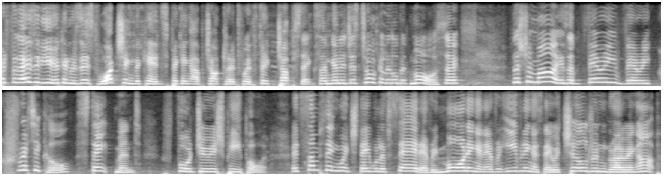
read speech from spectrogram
But for those of you who can resist watching the kids picking up chocolate with fi- chopsticks, I'm going to just talk a little bit more. So, the Shema is a very, very critical statement for Jewish people. It's something which they will have said every morning and every evening as they were children growing up.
